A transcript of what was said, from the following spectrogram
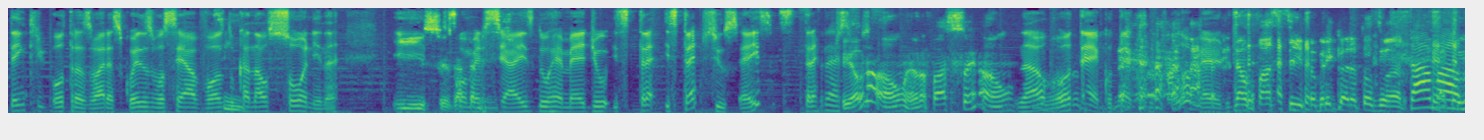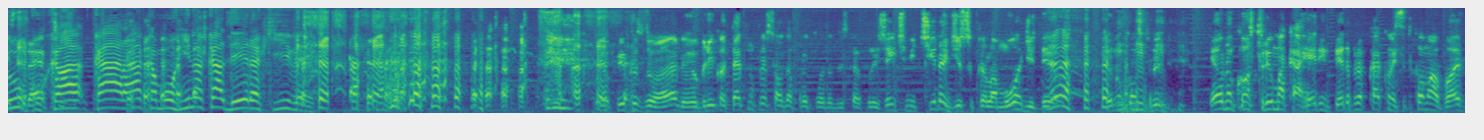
Dentre outras várias coisas, você é a voz Sim. do canal Sony, né? Isso, exatamente. comerciais do remédio Stre Strepsius, é isso? Strepsius. Eu não, eu não faço isso aí não. Não, ô Teco, Teco, você falou merda. Não, faço sim, tô brincando, eu tô zoando. Tá é maluco? Ca caraca, morri na cadeira aqui, velho. eu fico zoando, eu brinco até com o pessoal da produtora do Strepsius. Falei, gente, me tira disso, pelo amor de Deus. Eu não construí, eu não construí uma carreira inteira pra ficar conhecido como a voz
